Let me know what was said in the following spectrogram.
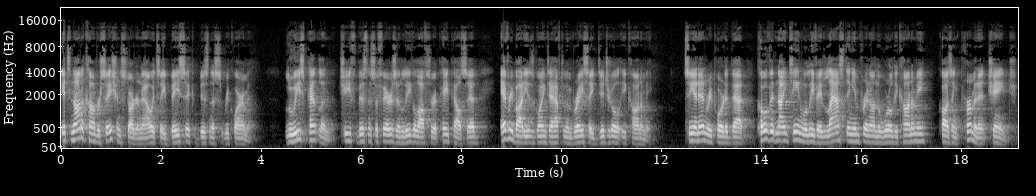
It's not a conversation starter now, it's a basic business requirement. Louise Pentland, Chief Business Affairs and Legal Officer at PayPal, said everybody is going to have to embrace a digital economy. CNN reported that COVID 19 will leave a lasting imprint on the world economy, causing permanent change.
